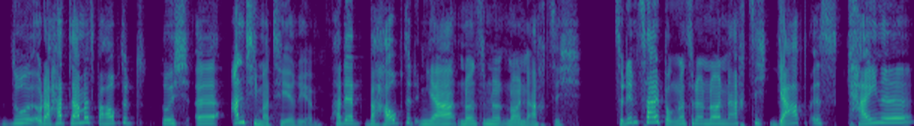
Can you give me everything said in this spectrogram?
durch, oder hat damals behauptet, durch äh, Antimaterie. Hat er behauptet im Jahr 1989. Zu dem Zeitpunkt, 1989, gab es keine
